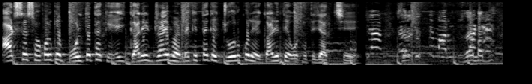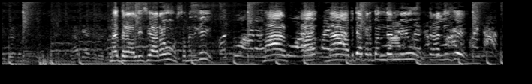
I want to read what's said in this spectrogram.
আর সে সকলকে বলতে থাকে এই গাড়ির ড্রাইভার নাকি তাকে জোর করে গাড়িতে ওঠাতে যাচ্ছে क्या मैं कितने मारूंगी सर बद... मैं दराली से आ रहा हूँ समझ गई और तू आ रहा है मैं तू आ रहा है, मैं आपदा प्रबंधन में हूँ दराली से समझ क्या तू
